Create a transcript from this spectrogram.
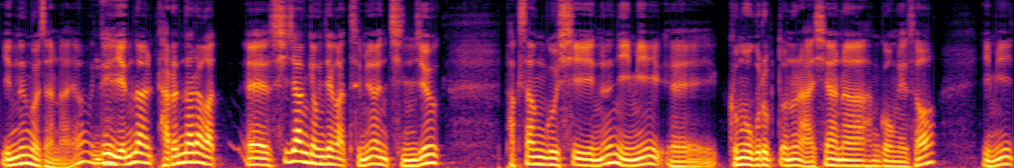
있는 거잖아요. 근데 네. 옛날 다른 나라의 시장 경제 같으면 진즉 박상구 씨는 이미 에, 금호그룹 또는 아시아나 항공에서 이미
